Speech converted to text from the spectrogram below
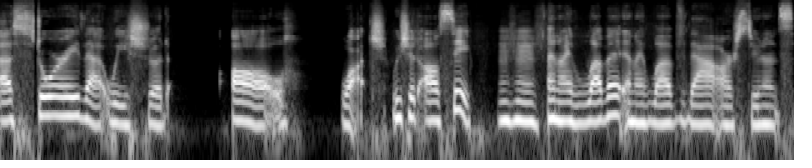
a story that we should all watch. We should all see. Mm-hmm. And I love it. And I love that our students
